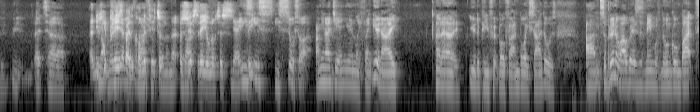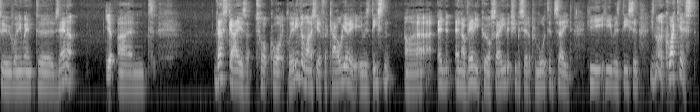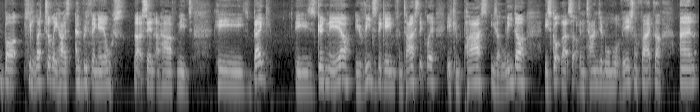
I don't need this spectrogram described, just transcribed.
It's uh, and he was getting praised by the commentators yesterday. You'll notice. Yeah, he's, the, he's he's so so. I mean, I genuinely think you and I are uh, European football fanboy saddles. Um, so Bruno Alves, is his name we've known going back to when he went to Zenit. Yep. And this guy is a top quality player. Even last year for Cagliari, he was decent. Uh, in in a very poor side, it should be said, a promoted side. He he was decent. He's not the quickest, but he literally has everything else that a centre half needs. He's big. He's good in the air. He reads the game fantastically. He can pass. He's a leader. He's got that sort of intangible motivational factor. And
